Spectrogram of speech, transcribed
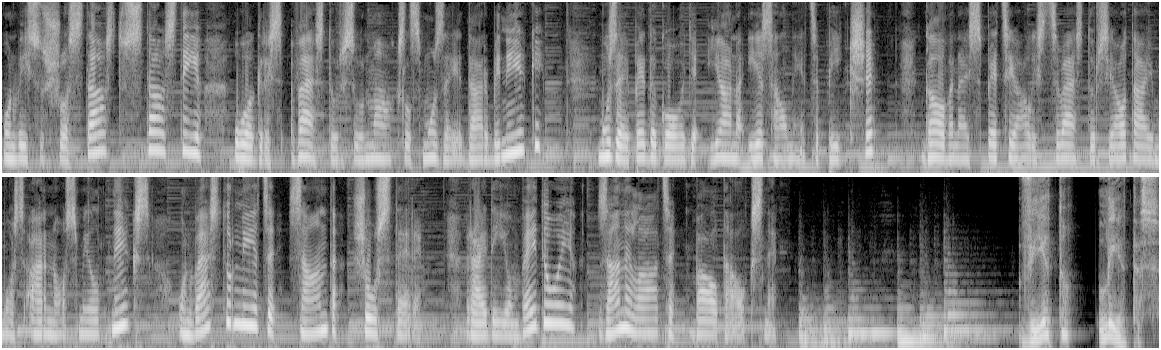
Un visus šos stāstus stāstīja Ogres vēstures un mākslas muzeja darbinieki, muzeja pedagoģe Jāna Iesalniece Pikše, galvenais speciālists vēstures jautājumos Arno Smiltnieks un vēsturniece Santa Šustere. Raidījumu veidoja Zane Lāce Baltalksne. Vietu lietas.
